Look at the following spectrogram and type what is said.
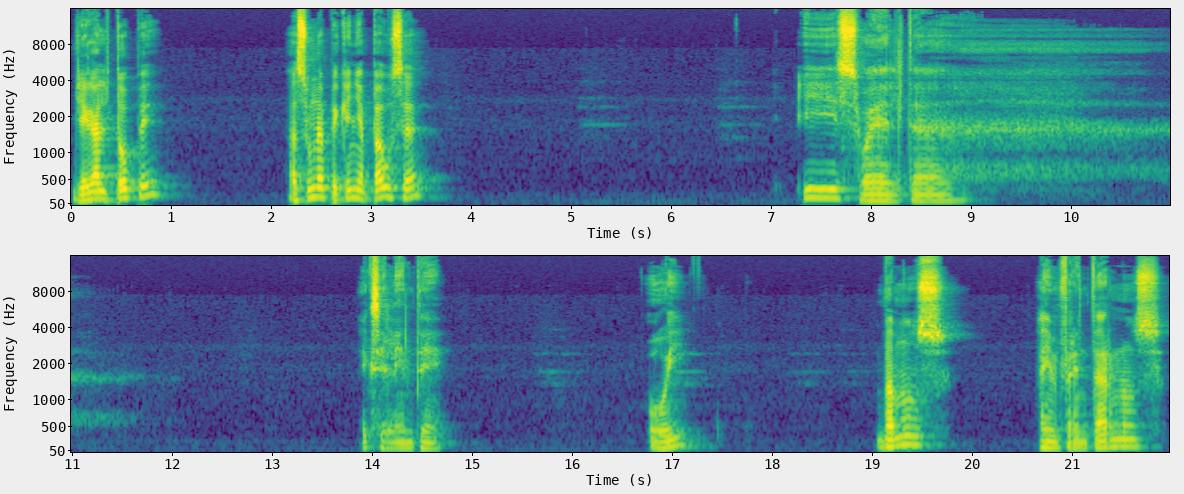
Llega al tope. Haz una pequeña pausa. Y suelta. Excelente. Hoy vamos a enfrentarnos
